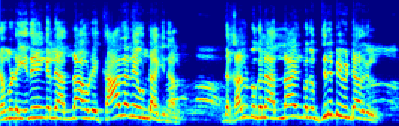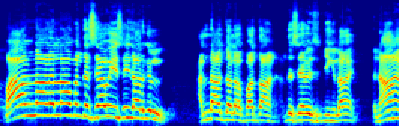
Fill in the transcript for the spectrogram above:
நம்முடைய இதயங்களில் அல்லாஹுடைய காதலை உண்டாக்கினார் இந்த கல்புகளை அல்லாஹ் என்பகம் திருப்பி விட்டார்கள். வாழ்நாளெல்லாம் அந்த சேவையை செய்தார்கள். அல்லாஹ் தாலா பார்த்தான். அந்த சேவை செஞ்சீங்களா? நான்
